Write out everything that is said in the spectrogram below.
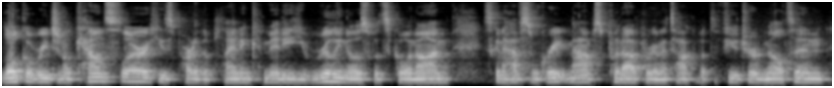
local regional counselor. He's part of the planning committee. He really knows what's going on. He's going to have some great maps put up. We're going to talk about the future of Milton,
